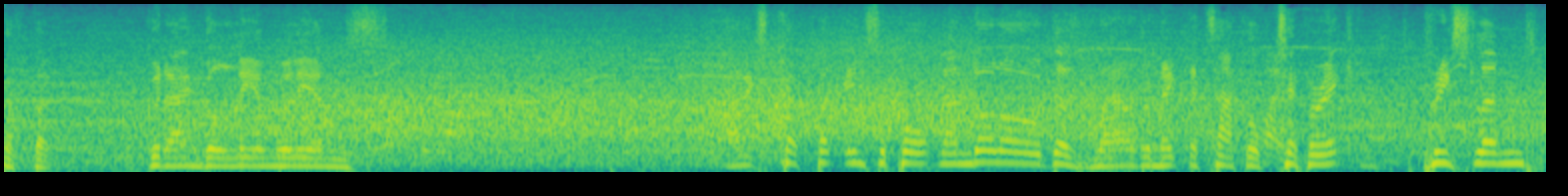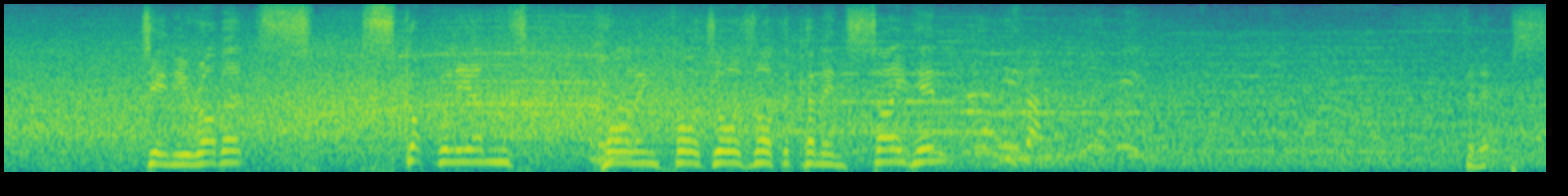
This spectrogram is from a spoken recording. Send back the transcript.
Cuthbert, good angle. Liam Williams. Alex Cuthbert in support. Nadolo does well to make the tackle. Tipuric, Priestland, Jamie Roberts, Scott Williams calling for George North to come inside him. Phillips.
